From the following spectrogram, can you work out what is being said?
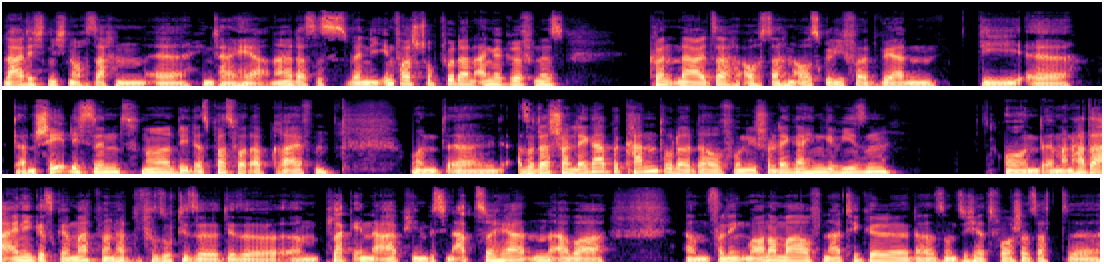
lade ich nicht noch Sachen äh, hinterher. Ne? Das ist, wenn die Infrastruktur dann angegriffen ist, könnten da halt auch Sachen ausgeliefert werden, die äh, dann schädlich sind, ne? die das Passwort abgreifen. Und äh, also das ist schon länger bekannt oder darauf wurden die schon länger hingewiesen. Und äh, man hat da einiges gemacht. Man hat versucht, diese, diese ähm, Plugin-API ein bisschen abzuhärten, aber ähm, verlinken wir auch nochmal auf einen Artikel, da so ein Sicherheitsforscher sagt, äh,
